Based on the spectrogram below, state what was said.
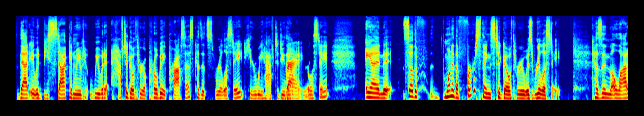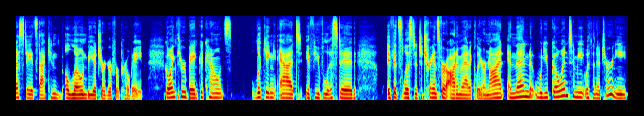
that it would be stuck and we would, we would have to go through a probate process because it's real estate. Here we have to do that right. real estate. And so the one of the first things to go through is real estate because in a lot of states that can alone be a trigger for probate. Going through bank accounts, looking at if you've listed if it's listed to transfer automatically or not. And then when you go in to meet with an attorney,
